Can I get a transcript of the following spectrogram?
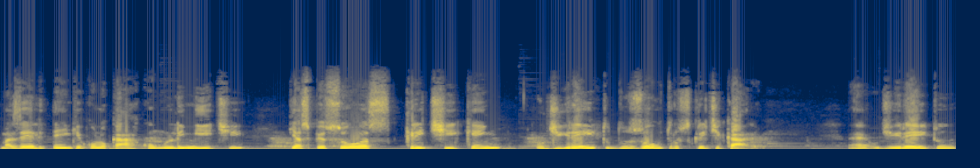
mas ele tem que colocar como limite que as pessoas critiquem o direito dos outros criticarem. Né? O direito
